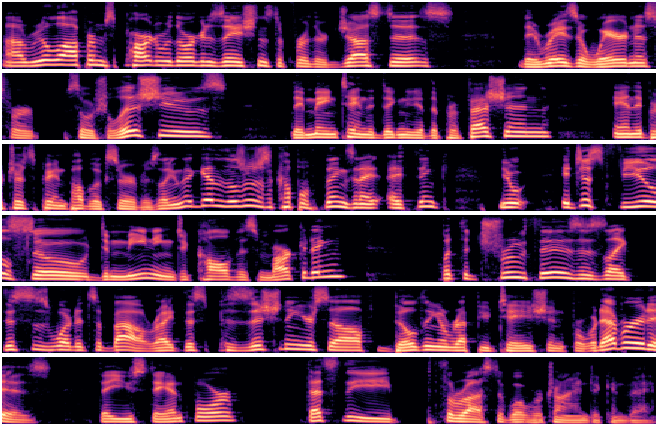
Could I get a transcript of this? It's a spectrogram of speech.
Uh, real law firms partner with organizations to further justice. They raise awareness for social issues. They maintain the dignity of the profession and they participate in public service. Like again, those are just a couple of things. And I, I think, you know, it just feels so demeaning to call this marketing but the truth is, is like this is what it's about, right? This positioning yourself, building a reputation for whatever it is that you stand for. That's the thrust of what we're trying to convey.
